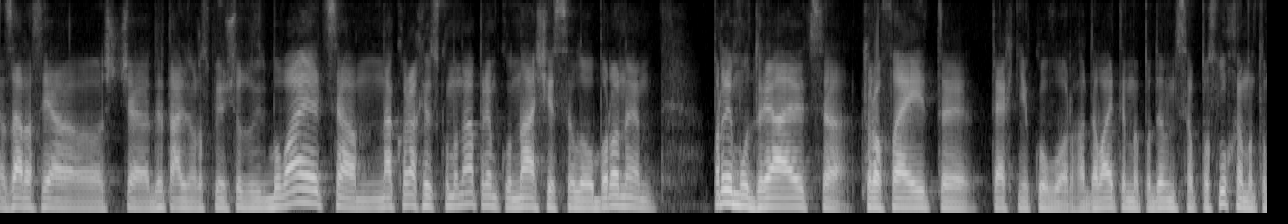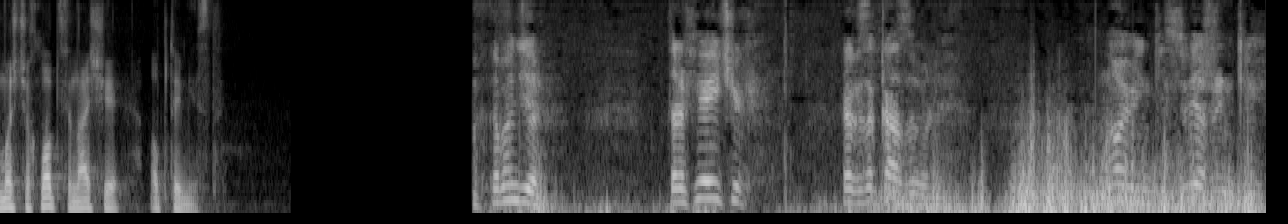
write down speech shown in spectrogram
зараз я ще детально розповім, що тут відбувається. На Курахівському напрямку наші сили оборони примудряються трофеїти техніку ворога. Давайте ми подивимося, послухаємо, тому що хлопці наші оптимісти. Командир, трофейчик, как заказывали. Новенький, свеженький,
